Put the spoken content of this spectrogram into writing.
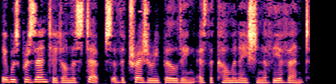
it was presented on the steps of the Treasury building as the culmination of the event.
